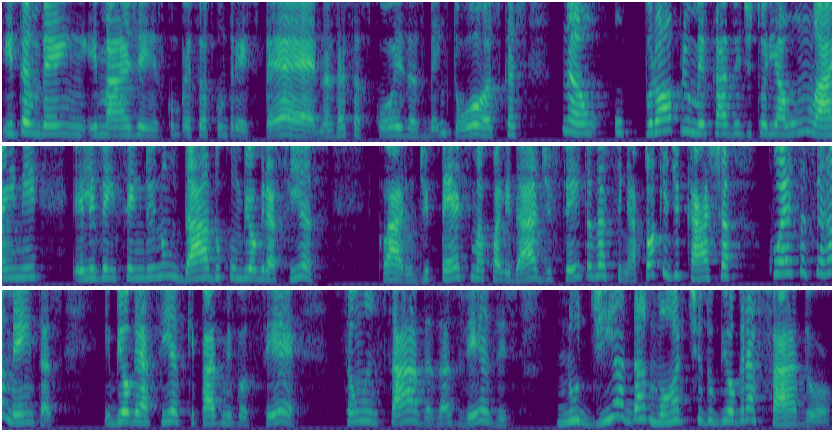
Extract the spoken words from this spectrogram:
E também imagens com pessoas com três pernas, essas coisas bem toscas. Não, o próprio mercado editorial online ele vem sendo inundado com biografias, claro, de péssima qualidade, feitas assim, a toque de caixa com essas ferramentas. E biografias que, pasme você, são lançadas, às vezes, no dia da morte do biografado.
